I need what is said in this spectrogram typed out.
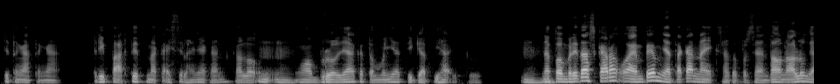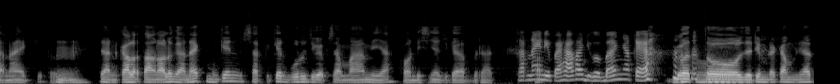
di tengah-tengah. Tripartit maka istilahnya kan kalau Mhm. ngobrolnya ketemunya tiga pihak itu. Mhm. Nah, pemerintah sekarang UMP menyatakan naik satu persen. Tahun lalu nggak naik gitu. Mhm. Dan kalau tahun lalu nggak naik, mungkin saya pikir buruh juga bisa memahami ya, kondisinya juga berat. Karena yang di PHK juga banyak ya. Betul. Jadi mereka melihat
